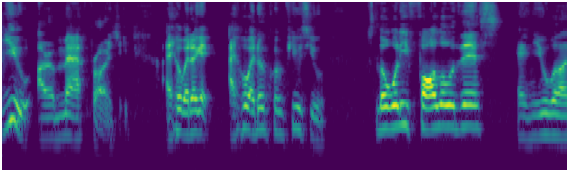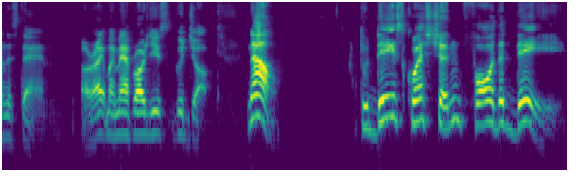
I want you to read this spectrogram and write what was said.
You are a math prodigy. I hope I don't get I hope I don't confuse you. Slowly follow this and you will understand. Alright, my math prodigies, good job. Now, today's question for the day.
